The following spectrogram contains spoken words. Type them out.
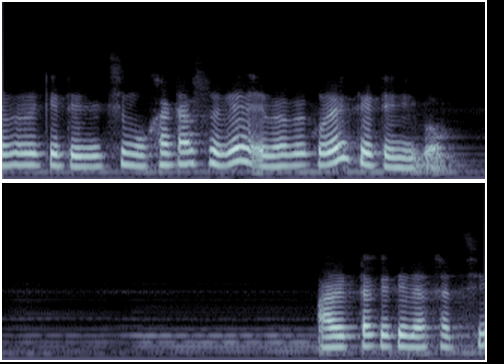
এভাবে কেটে নিচ্ছি। মুখাটা ফেলে এভাবে করে কেটে নিব। আরেকটা কেটে দেখাচ্ছি।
